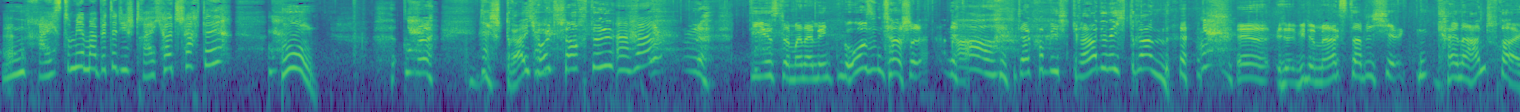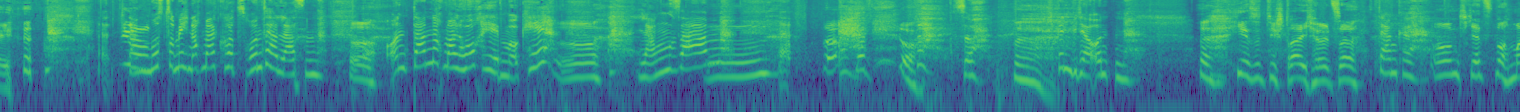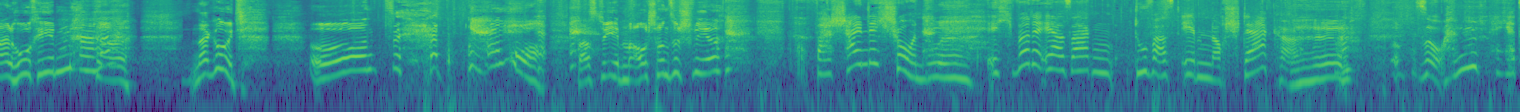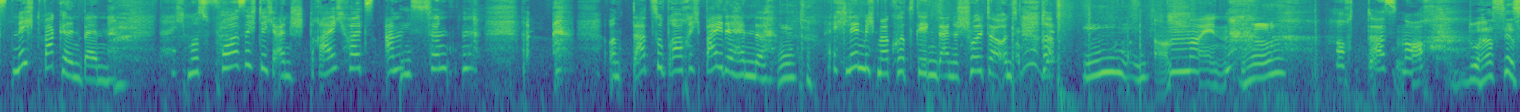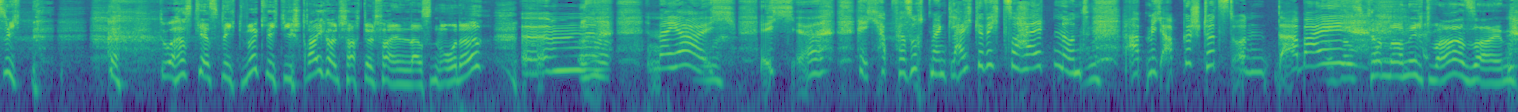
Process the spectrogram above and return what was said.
äh, reichst du mir mal bitte die Streichholzschachtel? Hm. Die Streichholzschachtel? Aha. Die ist in meiner linken Hosentasche. Da komme ich gerade nicht dran. Äh, Wie du merkst, habe ich keine Hand frei. Dann musst du mich noch mal kurz runterlassen. Und dann noch mal hochheben, okay? Langsam. Oh, So, ich bin wieder unten. Hier sind die Streichhölzer. Danke. Und jetzt noch mal hochheben. Äh, Na gut. Und... Oh, warst du eben auch schon so schwer? Wahrscheinlich schon. Ich würde eher sagen, du warst eben noch stärker. So, jetzt nicht wackeln, Ben. Ich muss vorsichtig ein Streichholz anzünden. Und dazu brauche ich beide Hände. Ich lehne mich mal kurz gegen deine Schulter und... Oh nein. Auch das noch. Du hast jetzt nicht... Du hast jetzt nicht wirklich die Streichholzschachtel fallen lassen, oder? Ähm, naja, ich, ich, äh, ich habe versucht, mein Gleichgewicht zu halten und hab mich abgestützt und dabei... Das kann doch nicht wahr sein.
